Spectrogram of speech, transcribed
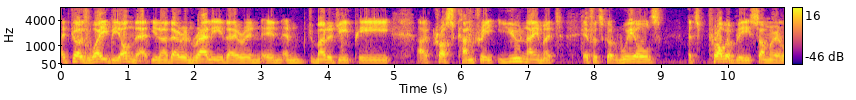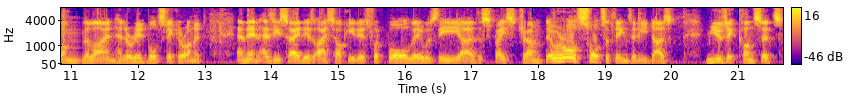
It goes way beyond that. You know, they're in rally, they're in in, in MotoGP, uh, cross country, you name it. If it's got wheels, it's probably somewhere along the line had a Red Bull sticker on it. And then, as you say, there's ice hockey, there's football, there was the uh, the space jump. There were all sorts of things that he does, music concerts.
